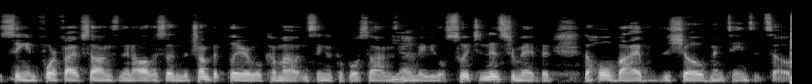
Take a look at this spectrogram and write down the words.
singing four or five songs, and then all of a sudden the trumpet player will come out and sing a couple of songs, Yeah. and then maybe they'll switch an instrument, but the whole vibe of the show maintains itself.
